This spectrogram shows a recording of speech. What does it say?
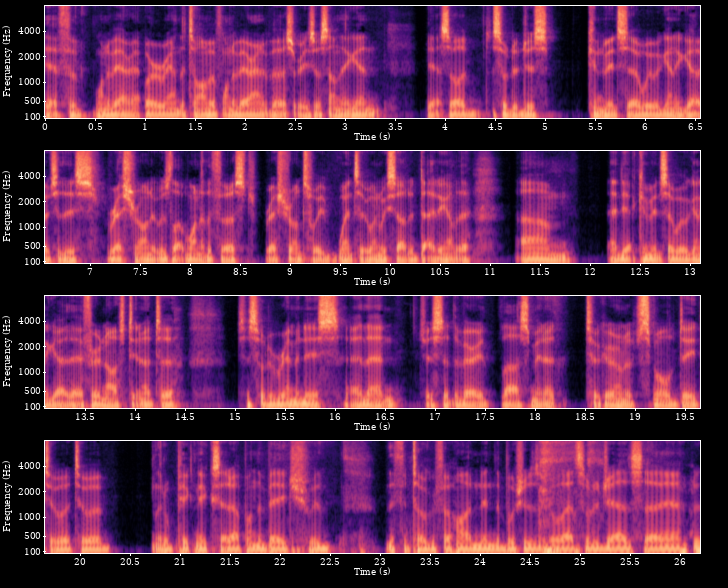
yeah for one of our or around the time of one of our anniversaries or something. And yeah, so I sort of just convinced her we were going to go to this restaurant. It was like one of the first restaurants we went to when we started dating up there. Um, and yeah, convinced her we were going to go there for a nice dinner to to sort of reminisce. And then just at the very last minute, took her on a small detour to a little picnic set up on the beach with the photographer hiding in the bushes and all that sort of jazz. So yeah,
